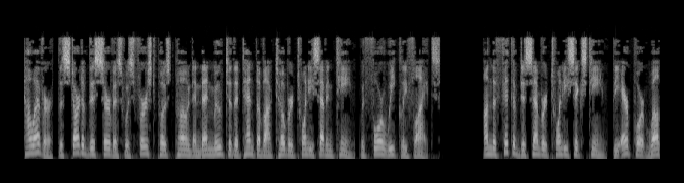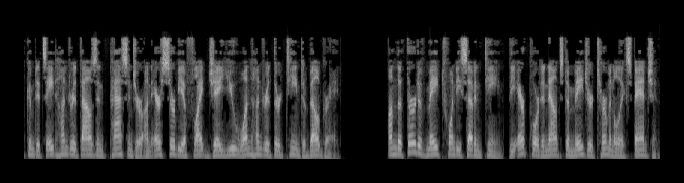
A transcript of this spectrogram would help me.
However, the start of this service was first postponed and then moved to 10 October 2017, with four weekly flights. On 5 December 2016, the airport welcomed its 800,000th passenger on Air Serbia flight JU-113 to Belgrade. On 3 May 2017, the airport announced a major terminal expansion.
